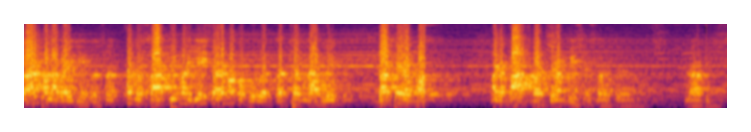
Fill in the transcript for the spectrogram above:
सर्प लगाइदिएको छ सात दिनमा यही सर्पको पूर्व तक्षक नागले दसैँ विशेष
